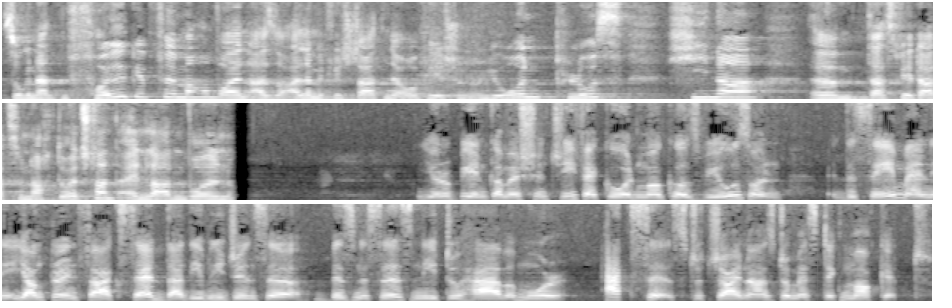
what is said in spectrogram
sogenannten Vollgipfel machen wollen, also alle Mitgliedstaaten der Europäischen Union plus China, ähm, dass wir dazu nach Deutschland einladen wollen. European Commission Chief echoed Merkel's views on the same. And Juncker, in fact, said that the region's uh, businesses need to have more access to China's domestic market.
